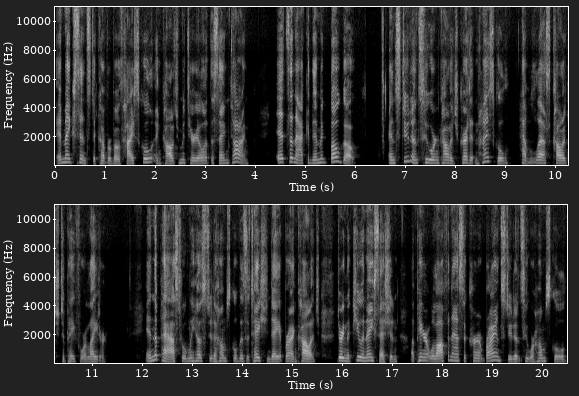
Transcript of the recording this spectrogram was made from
it makes sense to cover both high school and college material at the same time. It's an academic BOGO, and students who earn college credit in high school have less college to pay for later. In the past, when we hosted a homeschool visitation day at Bryan College, during the Q&A session, a parent will often ask the current Bryan students who were homeschooled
